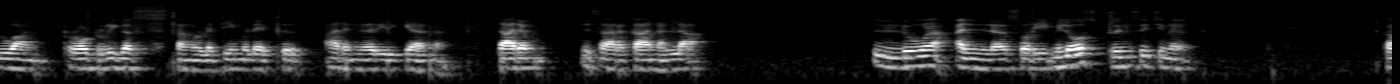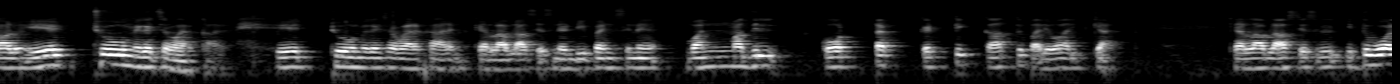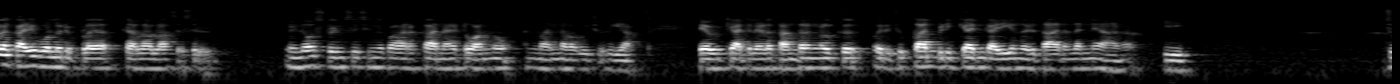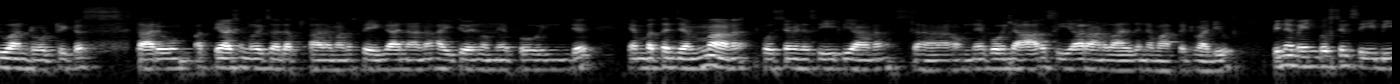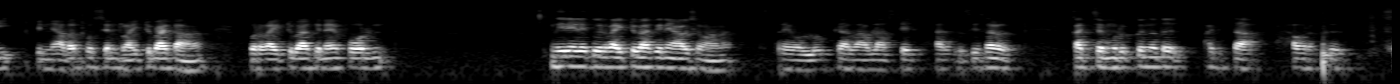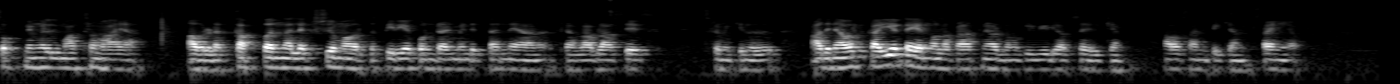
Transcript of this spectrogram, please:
ജുവാൻ റോഡ്രിഗസ് തങ്ങളുടെ ടീമിലേക്ക് അരങ്ങേറിയിരിക്കുകയാണ്. താരം നിസാരക്കാരനല്ല ലൂണ അല്ല സോറി മിലോസ് ട്രിൻസിച്ചിന് കാളും ഏറ്റവും മികച്ച വാരക്കാരൻ. ഏറ്റവും മികച്ച പകരക്കാരൻ കേരള ബ്ലാസ്റ്റേഴ്സിന്റെ ഡിഫൻസിന് വൻമതിൽ കോട്ട കെട്ടിക്കാത്ത് പരിപാലിക്കാൻ. കേരള ബ്ലാസ്റ്റേഴ്സിൽ ഇതുപോലെ കഴിവുള്ളൊരു പ്ലെയർ കേരള ബ്ലാസ്റ്റേഴ്സിൽ മിലോസ് ട്രിൻസിച്ചിന് പകരക്കാരനായിട്ട് വന്നു എന്ന് തന്നെ നമുക്ക് വിശ്വസിക്കാം. ഡേവിഡ് കാറ്റലയുടെ തന്ത്രങ്ങൾക്ക് ഒരു ചുക്കാൻ പിടിക്കാൻ കഴിയുന്ന ഒരു താരം തന്നെയാണ് ഈ ജുവാൻ റോഡ്രിഗസ്. താരവും അത്യാവശ്യം മികച്ച നല്ല താരമാണ് സ്പെയിൻകാരനാണ് ഹൈറ്റ് വരുന്ന ഒന്നേ പോയിന്റ് എൺപത്തഞ്ച് എം ആണ്. പൊസിഷൻ വരുന്ന സി ബി ആണ്. ഒന്നേ പോയിന്റ് ആറ് സി ആർ ആണ് താരത്തിന്റെ മാർക്കറ്റ് വാല്യൂ പിന്നെ മെയിൻ പൊസിഷൻ സി ബി പിന്നെ അതർ പൊസിഷൻ റൈറ്റ് ബാക്ക് ആണ്. ഒരു റൈറ്റ് ബാക്കിനെ ഫോറിൻ നിരയിലേക്ക് ഒരു റൈറ്റ് ബാക്കിനെ ആവശ്യമാണ്. ഇത്രയേ ഉള്ളൂ. Kerala Blasters season. കച്ചമുറുക്കുന്നത് അടുത്ത അവർക്ക് സ്വപ്നങ്ങളിൽ മാത്രമായ അവരുടെ കപ്പ് എന്ന ലക്ഷ്യം അവർക്ക് തിരികെ കൊണ്ടുവരാൻ വേണ്ടി തന്നെയാണ് കേരള ബ്ലാസ്റ്റേഴ്സ് ശ്രമിക്കുന്നത്. അതിന് അവർക്ക് കഴിയട്ടെ എന്നുള്ള പ്രാർത്ഥനയോടെ നമുക്ക് ഈ വീഡിയോ അവസാനിപ്പിക്കാം. അവസാനിപ്പിക്കാം സൈനികം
